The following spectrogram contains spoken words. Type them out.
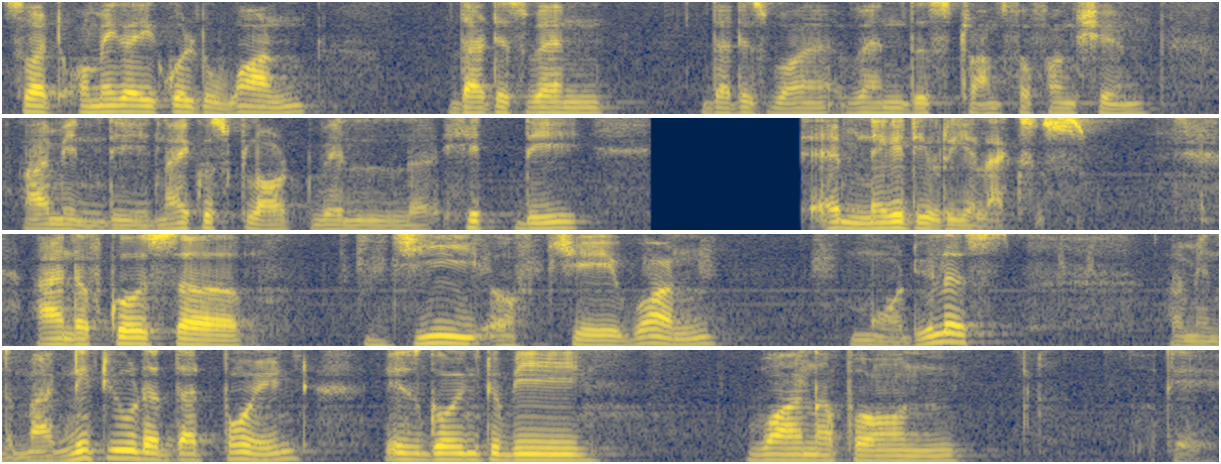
So, at omega equal to 1 that is when that is when this transfer function I mean the Nyquist plot will hit the m negative real axis. And of course, uh, g of j 1 modulus I mean the magnitude at that point is going to be 1 upon okay,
